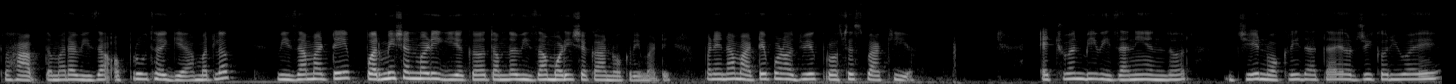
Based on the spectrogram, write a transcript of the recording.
કે હા, તમારા વિઝા અપ્રૂવ થઈ ગયા. મતલબ વિઝા માટે પરમિશન મળી ગઈ કે તમને વિઝા મળી શકે આ નોકરી માટે. પણ એના માટે પણ હજુ એક પ્રોસેસ બાકી છે. એચ વન બી વિઝાની અંદર જે નોકરીદાતાએ અરજી કરી હોય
